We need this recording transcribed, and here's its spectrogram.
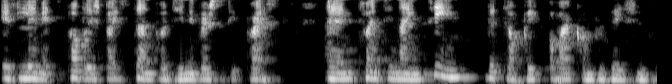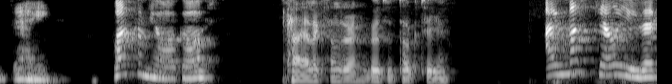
is Limits, published by Stanford University Press. In 2019, the topic of our conversation today. Welcome, Giorgos. Hi, Alexandra. Good to talk to you. I must tell you that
